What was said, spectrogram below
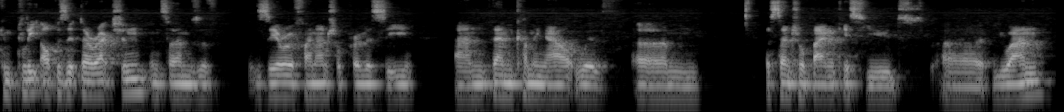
complete opposite direction in terms of zero financial privacy and them coming out with um, a central bank issued uh, yuan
